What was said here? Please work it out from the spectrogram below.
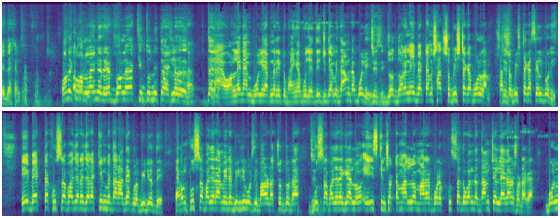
এই দেখেন। অনেকে অনলাইনে রেট বলে কিন্তু নিতে আসলে হ্যাঁ। না। অনলাইনে আমি বলি আপনার একটু ভাঙা বুঝাই দিই। যদি আমি দামটা বলি ধরেন এই ব্যাগটা আমি সাতশো বিশ টাকা বললাম সাতশো বিশ টাকা সেল করি। এই ব্যাগটা খুচরা বাজারে যারা কিনবে তারা দেখল ভিডিওতে। এখন খুচরা বাজারে আমি এটা বিক্রি করছি বারোটা চোদ্দটা। খুচরা বাজারে গেল এই স্ক্রিনশটটা মারলো মারার পরে খুচরা দোকানদার দাম চাইলো এগারোশো টাকা। বলল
